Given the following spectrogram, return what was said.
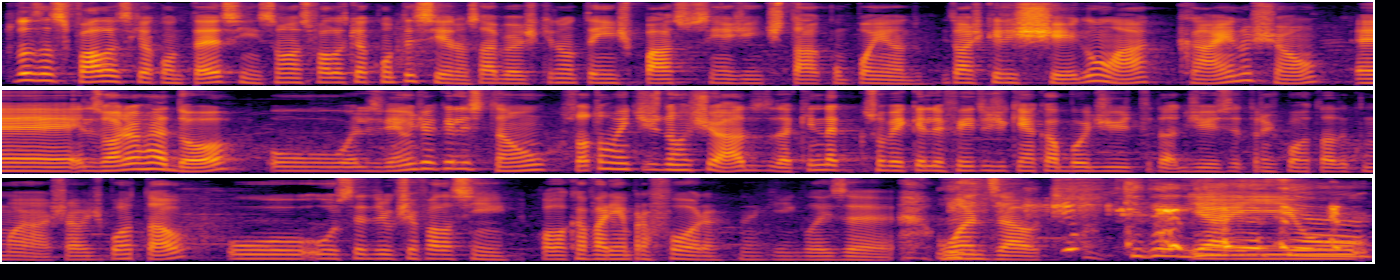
todas as falas que acontecem são as falas que aconteceram, sabe? Eu acho que não tem espaço sem a gente estar acompanhando. Então acho que eles chegam lá, caem no chão, é, eles olham ao redor, ou eles veem onde é que eles estão, totalmente desnorteados, daqui ainda sob aquele efeito de quem acabou de, de ser transportado com uma chave de portal. O, o Cedric já fala assim: coloca a varinha pra fora, né? Que em inglês é one's out. Que delícia! E aí o.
